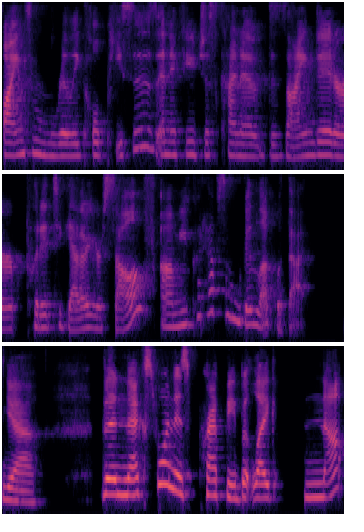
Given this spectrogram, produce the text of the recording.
find some really cool pieces. And if you just kind of designed it or put it together yourself, um, you could have some good luck with that. Yeah. The next one is preppy, but like not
